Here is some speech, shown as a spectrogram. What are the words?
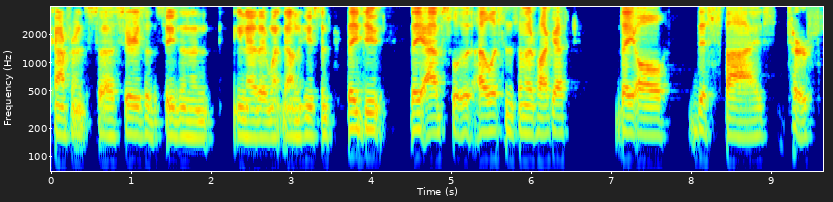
conference uh, series of the season, and you know they went down to Houston. They do. They absolutely. I listened to some of their podcasts. They all despise turf,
